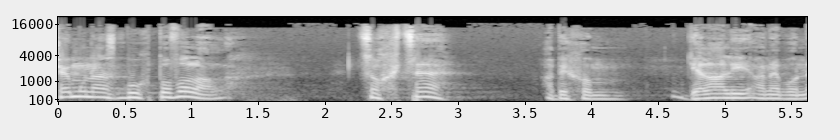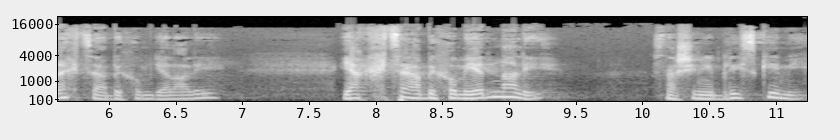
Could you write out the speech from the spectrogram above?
čemu nás Bůh povolal, co chce, abychom dělali, anebo nechce, abychom dělali, jak chce, abychom jednali s našimi blízkými,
